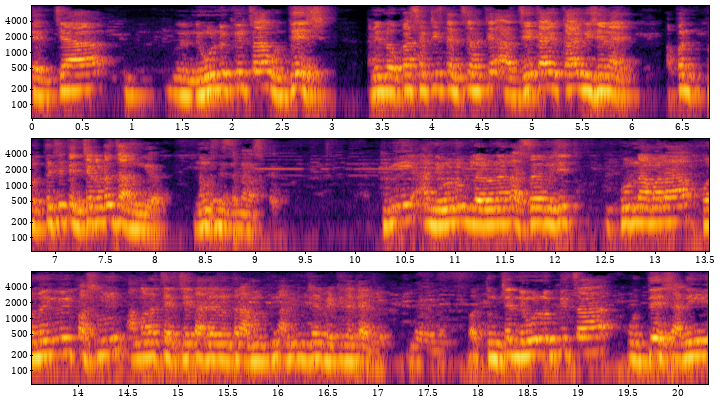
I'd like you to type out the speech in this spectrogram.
त्यांच्या निवडणुकीचा उद्देश आणि लोकांसाठी त्यांच्यासाठी जे काय काय विजन आहे आपण प्रत्यक्ष त्यांच्याकडे जाणून घ्या नमस्ते सर. नमस्कार. तुम्ही निवडणूक लढवणार असं म्हणजे पूर्ण आम्हाला पनवी पासून आम्हाला चर्चेत आल्यानंतर आम्ही आम्ही तुमच्या भेटीसाठी आलो बरोबर. तुमच्या निवडणुकीचा उद्देश आणि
